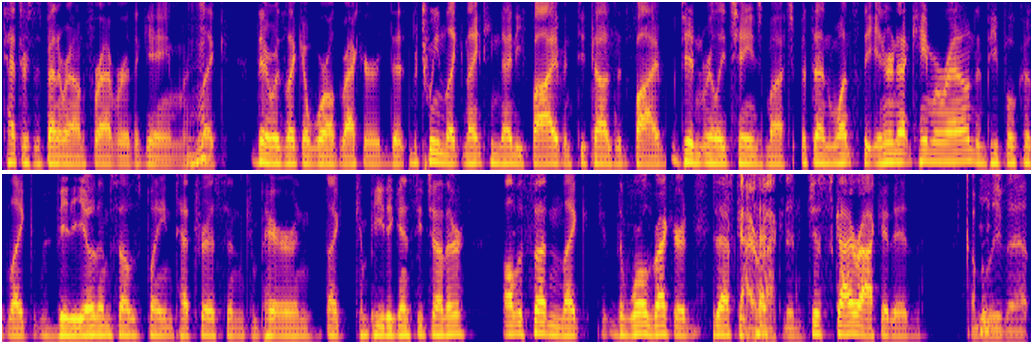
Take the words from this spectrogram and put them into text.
Tetris has been around forever, the game. Mm-hmm. Like there was like a world record that between like 1995 and 2005 didn't really change much. But then once the internet came around and people could like video themselves playing Tetris and compare and like compete against each other, all of a sudden like the world record after Tet- just skyrocketed. I believe that.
